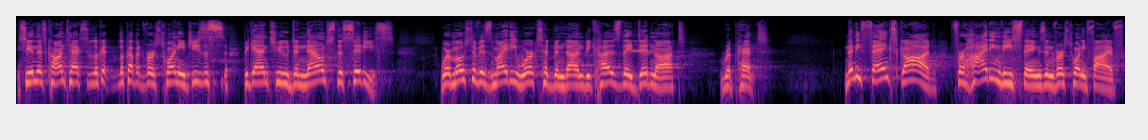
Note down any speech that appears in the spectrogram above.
You see, in this context, look at, look up at verse 20. Jesus began to denounce the cities where most of his mighty works had been done because they did not repent. And then he thanks God for hiding these things in verse 25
